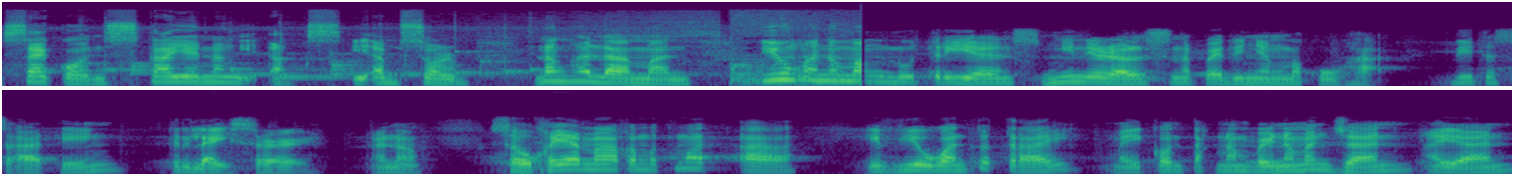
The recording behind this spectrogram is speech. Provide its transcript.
seconds, kaya nang i-abs- i-absorb ng halaman yung anumang nutrients, minerals na pwede niyang makuha dito sa ating fertilizer. Ano? So, kaya mga kamutmot, ah, if you want to try, may contact number naman dyan. Ayan.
